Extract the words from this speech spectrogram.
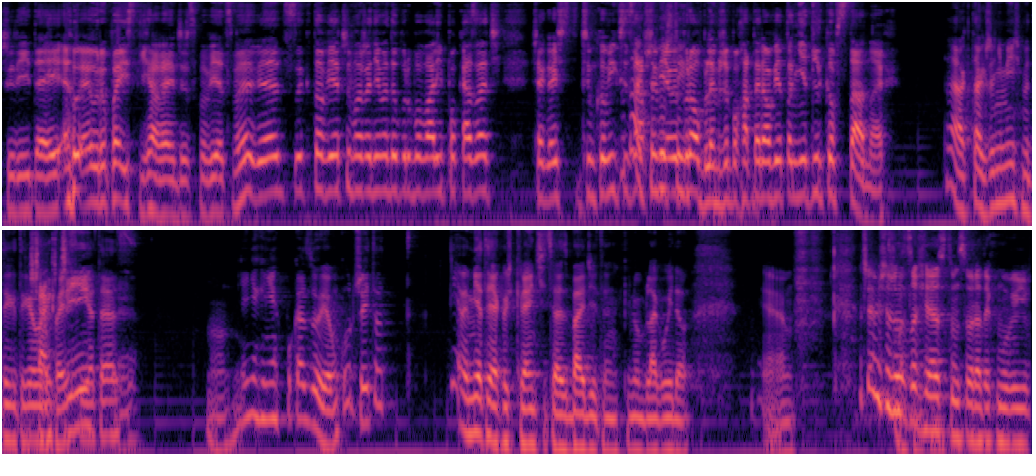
czyli tej europejskich Avengers powiedzmy, więc kto wie, czy może nie będą próbowali pokazać czegoś, czym komiksy no tak, zawsze miały problem, że bohaterowie to nie tylko w Stanach. Tak, tak, że nie mieliśmy tych, tych europejskich, a teraz... No, niech, niech pokazują. Kurczę, i to nie wiem, mnie to jakoś kręci coraz bardziej ten film Black Widow. Nie Znaczy ja myślę, że coś jest w tym, co Radek mówi,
